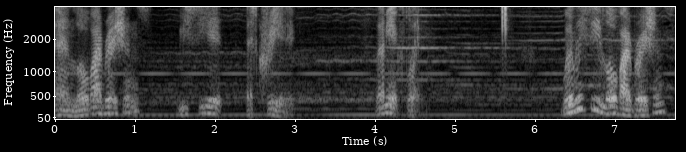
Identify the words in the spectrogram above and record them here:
And low vibrations, we see it as creating. Let me explain. When we see low vibrations,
